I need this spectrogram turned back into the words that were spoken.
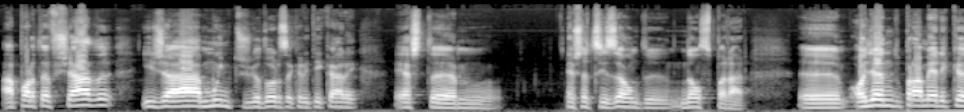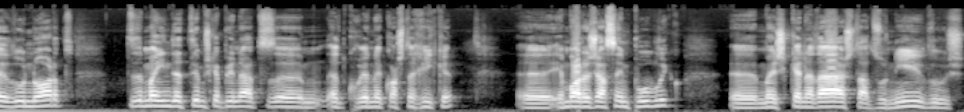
à porta fechada e já há muitos jogadores a criticarem esta, hum, esta decisão de não separar. Uh, olhando para a América do Norte, também ainda temos campeonatos a, a decorrer na Costa Rica, uh, embora já sem público, uh, mas Canadá, Estados Unidos,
